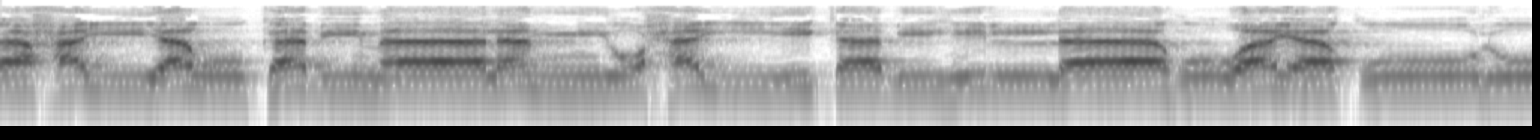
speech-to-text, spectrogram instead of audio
حَيَّوْكَ بِمَا لَمْ يُحَيِّكَ بِهِ اللَّهُ وَيَقُولُونَ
